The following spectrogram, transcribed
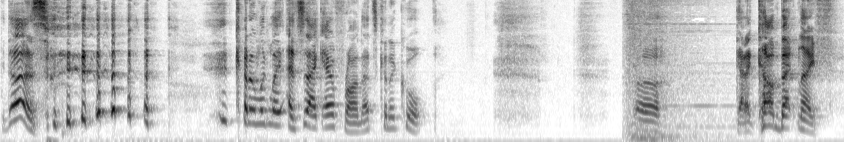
He does. kind of look like Zac Efron. That's kind of cool. Uh, Got a combat knife.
